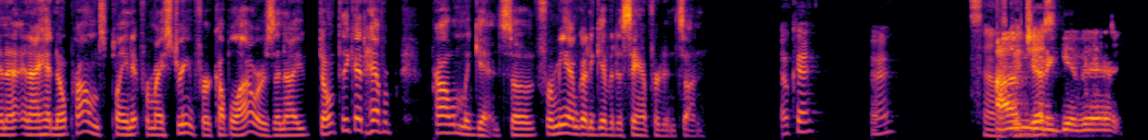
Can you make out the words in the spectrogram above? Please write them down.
and I, and I had no problems playing it for my stream for a couple hours, and I don't think I'd have a problem again. So for me, I'm going to give it a Sanford and Son. Okay, all right. Sounds I'm good. gonna give it.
